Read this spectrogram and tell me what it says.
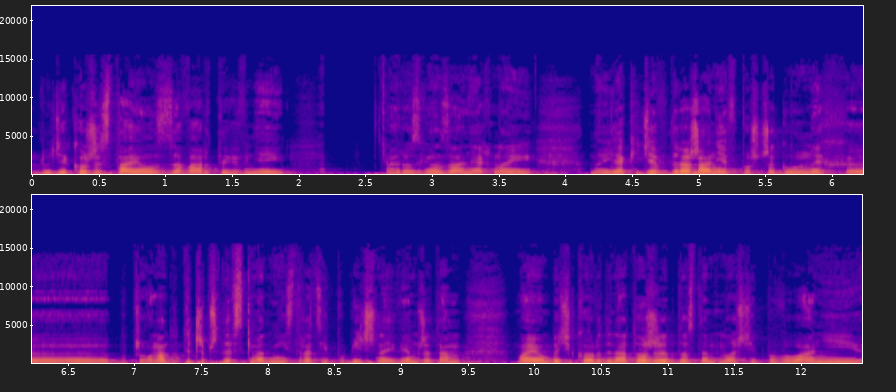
ludzie korzystają z zawartych w niej rozwiązaniach, no i, no i jak idzie wdrażanie w poszczególnych, e, bo ona dotyczy przede wszystkim administracji publicznej. Wiem, że tam mają być koordynatorzy dostępności powołani e,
